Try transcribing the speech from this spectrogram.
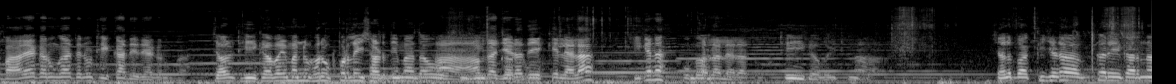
ਬਾਹਰਿਆ ਕਰੂੰਗਾ ਤੈਨੂੰ ਠੇਕਾ ਦੇ ਦਿਆ ਕਰੂੰਗਾ। ਚੱਲ ਠੀਕ ਆ ਬਾਈ ਮੈਨੂੰ ਫਿਰ ਉੱਪਰ ਲਈ ਛੱਡ ਦੇ ਮੈਂ ਤਾਂ ਉਹ ਹਾਂ ਆਪਦਾ ਜਿਹੜਾ ਦੇਖ ਕੇ ਲੈ ਲਾ ਠੀਕ ਹੈ ਨਾ? ਉੱਪਰਲਾ ਲੈ ਲਾ ਤੂੰ। ਠੀਕ ਆ ਬਾਈ ਠੀਕ ਹਾਂ। ਆ ਚੱਲ ਬਾਕੀ ਜਿਹੜਾ ਘਰੇ ਕਰਨਾ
